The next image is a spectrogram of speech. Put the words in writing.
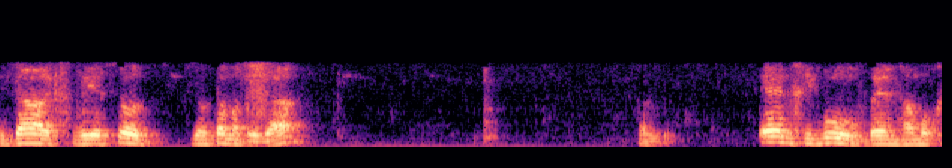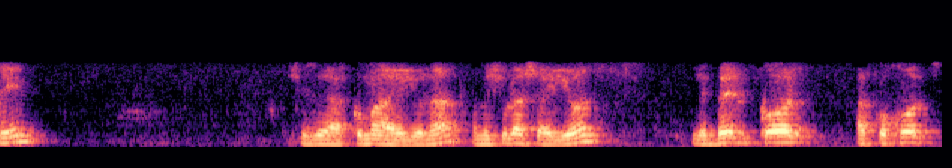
דעת ויסוד זה אותה מדרגה, אז אין חיבור בין המוחים, שזה הקומה העליונה, המשולש העליון, לבין כל הכוחות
